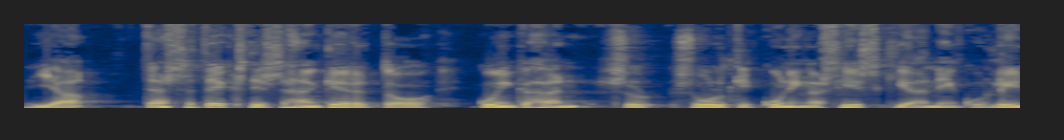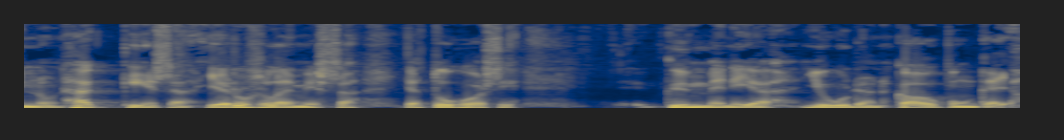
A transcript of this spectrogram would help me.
Ja tässä tekstissä hän kertoo, kuinka hän sulki kuningas Hiskiä niin kuin linnun häkkiinsä Jerusalemissa ja tuhosi kymmeniä Juudan kaupunkeja.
